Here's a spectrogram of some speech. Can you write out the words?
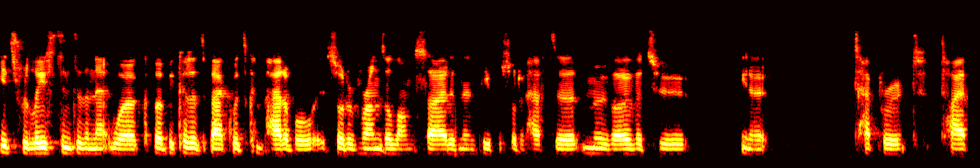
it's released into the network, but because it's backwards compatible, it sort of runs alongside, and then people sort of have to move over to, you know, Taproot type.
